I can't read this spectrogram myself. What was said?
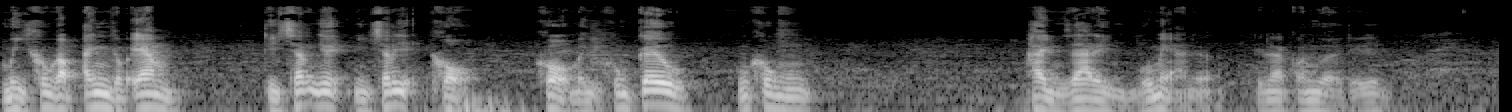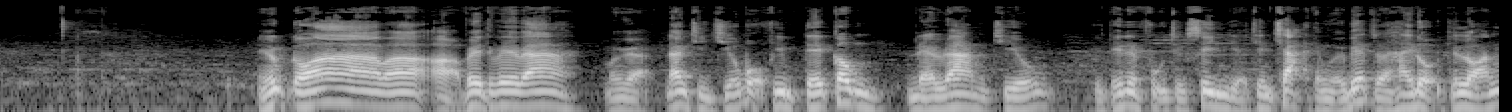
mình không gặp anh, gặp em thì xác nhận mình xác nhận khổ khổ mình không kêu, cũng không hành gia đình bố mẹ nữa. Thế là con người thế lúc đó ờ, ở VTV3 mọi người đang trình chiếu bộ phim Tế Công Đài Loan chiếu. Thì Tế Điền Phụ Trực Sinh thì ở trên trại thì mọi người biết rồi hai đội cái lón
